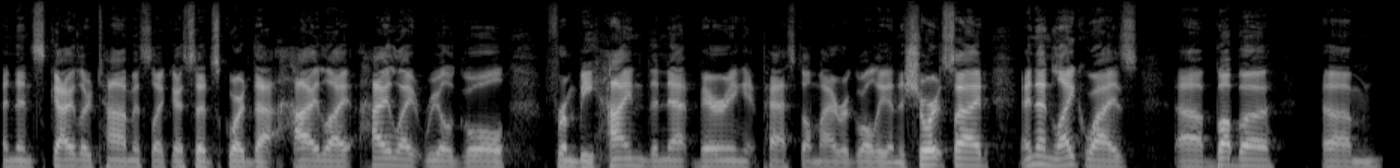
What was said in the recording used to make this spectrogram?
And then skylar thomas like i said scored that highlight highlight reel goal from behind the net burying it past elmira goalie on the short side. And then likewise, uh, Bubba. Um,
